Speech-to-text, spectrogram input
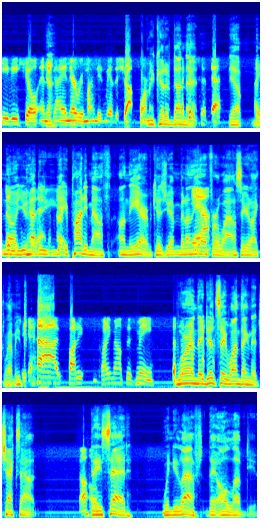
TV show and Yeah. the guy in there reminded me of the shop foreman. You could have done I done could have that. said that. Yep. I But no, didn't you had to that. get your potty mouth on the air because you haven't been on the Yeah. air for a while. So you're like, let me. Yeah, potty potty mouth is me. Warren, they did say one thing that checks out. Uh-oh. They said when you left, they all loved you.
